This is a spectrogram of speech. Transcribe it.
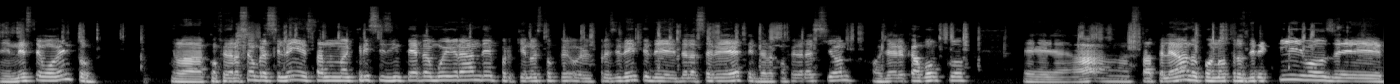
en este momento la Confederación Brasileña está en una crisis interna muy grande porque nuestro, el presidente de, de la CBF, de la Confederación, Rogério Caboclo, eh, está peleando con otros directivos, eh,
